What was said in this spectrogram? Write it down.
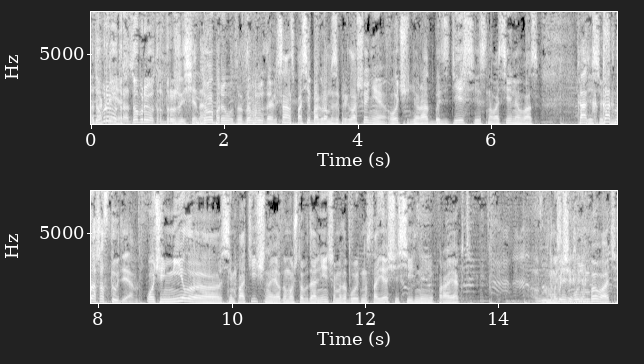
Доброе Так утро, есть. доброе утро, дружище. да. Доброе утро, доброе утро, Александр. Спасибо огромное за приглашение. Очень рад быть здесь и с новосельем вас. Как, Здесь как очень- наша студия? Очень мило, симпатично. Я думаю, что в дальнейшем это будет настоящий сильный проект. Мы здесь почему- будем бывать.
